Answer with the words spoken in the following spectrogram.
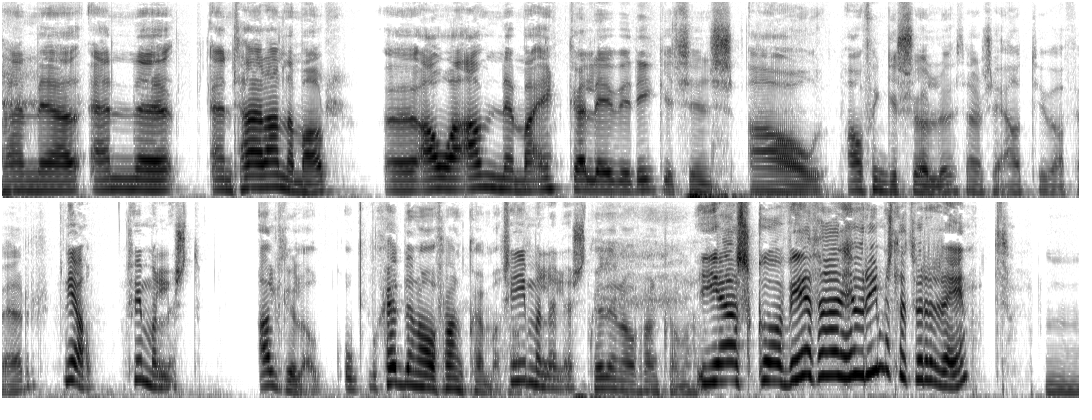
Þannig að, en, uh, en það er annar mál á að afnema engaleifi ríkisins á áfengisölu, það er að segja átífaferr, Já, tvímælust, algjörlega. Og hvernig á að framkvæma það? tvímælust. Hvernig á að framkvæma það? Já, sko, við það hefur ímislegt verið reynd Mm.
